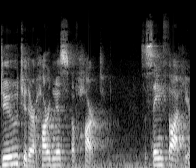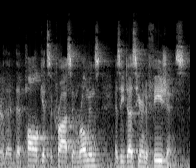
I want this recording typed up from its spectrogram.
due to their hardness of heart. It's the same thought here that, that Paul gets across in Romans as he does here in Ephesians.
